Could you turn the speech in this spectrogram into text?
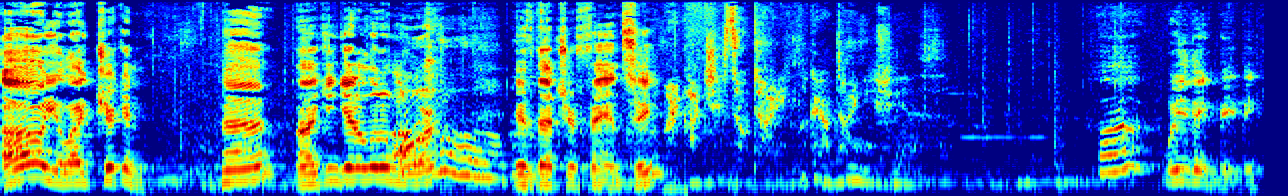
Oh, you like chicken? Huh? I can get a little more Oh. if that's your fancy. Oh my god, she's so tiny. Look at how tiny she is. Huh? What do you think, baby?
